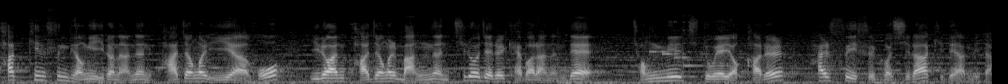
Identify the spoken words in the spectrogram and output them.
파킨슨 병이 일어나는 과정을 이해하고 이러한 과정을 막는 치료제를 개발하는데 정밀 지도의 역할을 할 수 있을 것이라 기대합니다.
